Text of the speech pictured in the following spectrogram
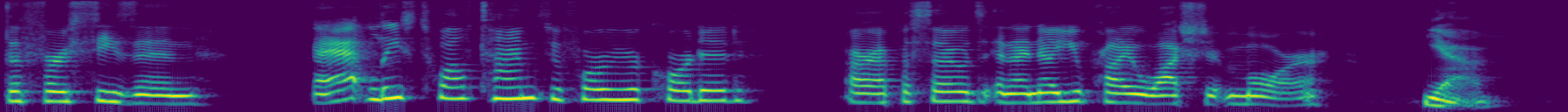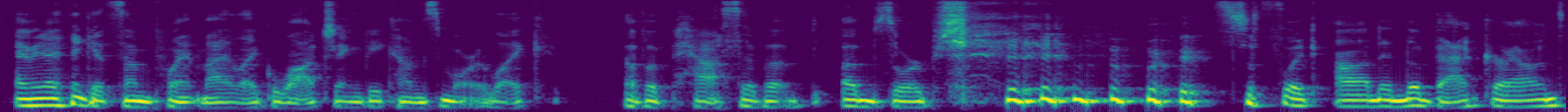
the first season at least 12 times before we recorded our episodes and I know you probably watched it more. Yeah. I mean, I think at some point my like watching becomes more like of a passive ab- absorption where it's just like on in the background.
